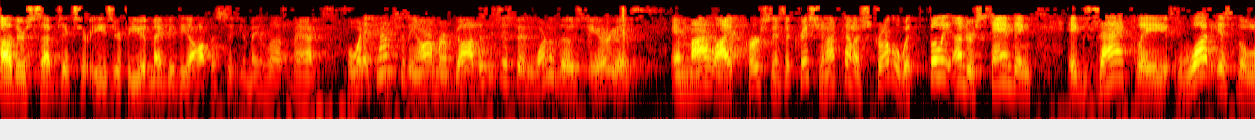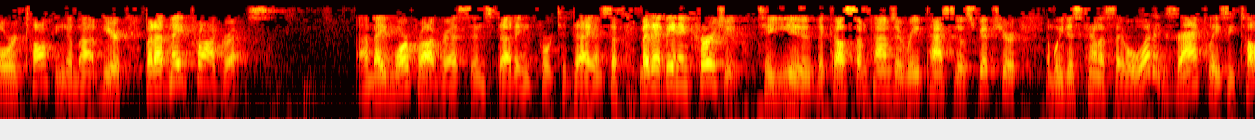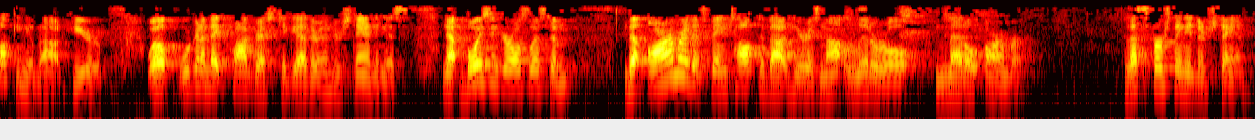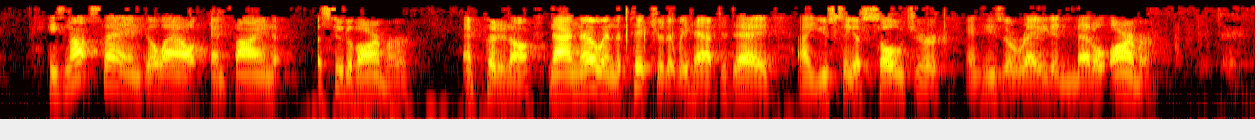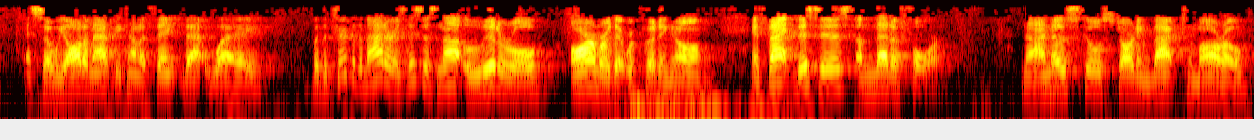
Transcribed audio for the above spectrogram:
Other subjects are easier for you. It may be the opposite. You may love math. But when it comes to the armor of God, this has just been one of those areas in my life personally as a Christian. I've kind of struggled with fully understanding exactly what is the Lord talking about here. But I've made progress. I made more progress in studying for today. And so may that be an encouragement to you because sometimes we read passages of Scripture and we just kind of say, well, what exactly is he talking about here? Well, we're going to make progress together in understanding this. Now, boys and girls, listen. The armor that's being talked about here is not literal metal armor. That's the first thing you need to understand. He's not saying go out and find a suit of armor and put it on. Now I know in the picture that we have today, uh, you see a soldier and he's arrayed in metal armor. And so we automatically kind of think that way. But the truth of the matter is this is not literal armor that we're putting on. In fact, this is a metaphor. Now, I know school's starting back tomorrow,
